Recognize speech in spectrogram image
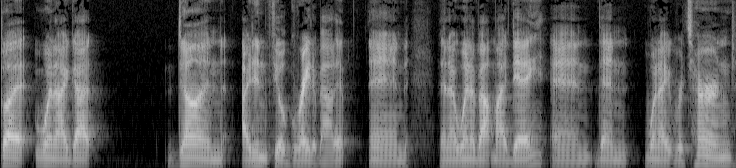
But when I got done, I didn't feel great about it. And then I went about my day. And then when I returned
